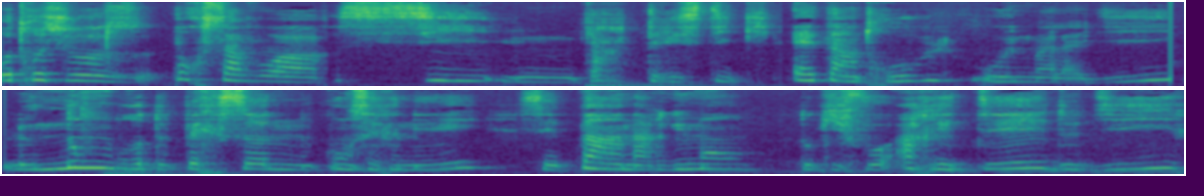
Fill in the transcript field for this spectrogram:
Autre chose, pour savoir si une caractéristique est un trouble ou une maladie, le nombre de personnes concernées, c'est pas un argument. Donc il faut arrêter de dire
